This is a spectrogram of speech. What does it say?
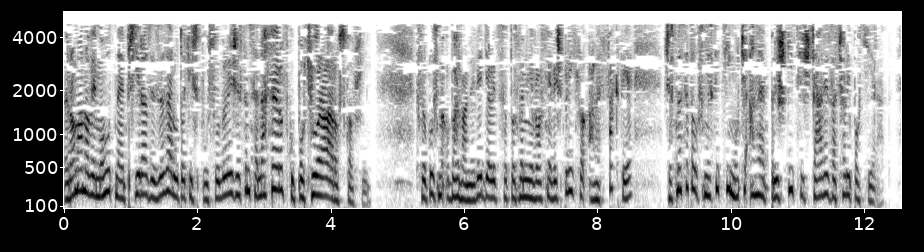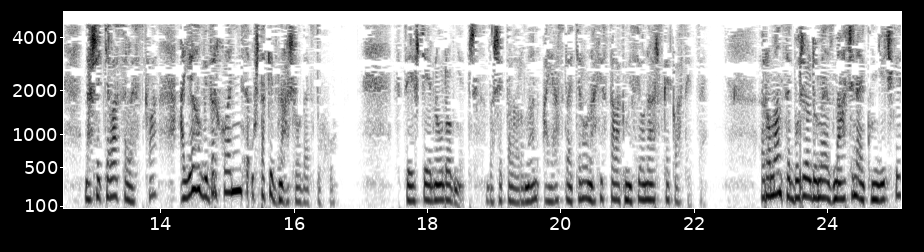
Romanovi mohutné přírazy ze zadu totiž způsobily, že jsem se na férovku počurala rozkoší. Chvilku jsme oba dva nevěděli, co to ze mě vlastně vyšplíchlo, ale fakt je, že jsme se tou směsící moče a ne plištící šťávy začali potírat. Naše těla se leskla a jeho vyvrcholení se už taky vznášelo ve vzduchu. Chci ještě jednou dovnitř, zašeptala Roman a já své tělo nachystala k misionářské klasice. Roman se bořil do mé zmáčené kundičky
